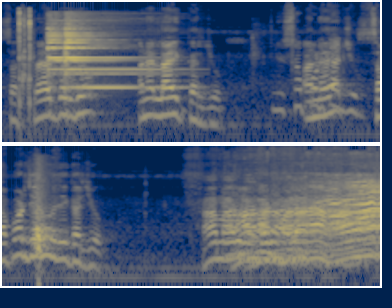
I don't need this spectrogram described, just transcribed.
સબસ્ક્રાઈબ કરજો અને લાઈક કરજો. અને સપોર્ટ જરૂરથી કરજો. હા મારું.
